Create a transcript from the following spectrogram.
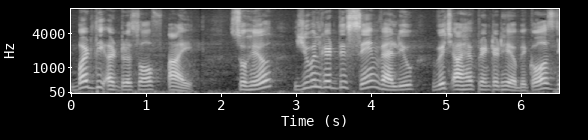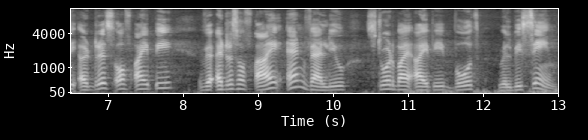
but the address of i. So here you will get the same value which I have printed here because the address of IP address of i and value stored by IP both will be same.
